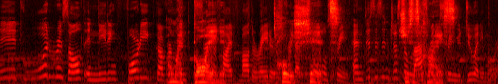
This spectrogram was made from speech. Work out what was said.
It would result in needing 40 government Oh certified moderators Holy for that single shit. stream. And this isn't just Jesus the last minute Christ. stream you do anymore.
